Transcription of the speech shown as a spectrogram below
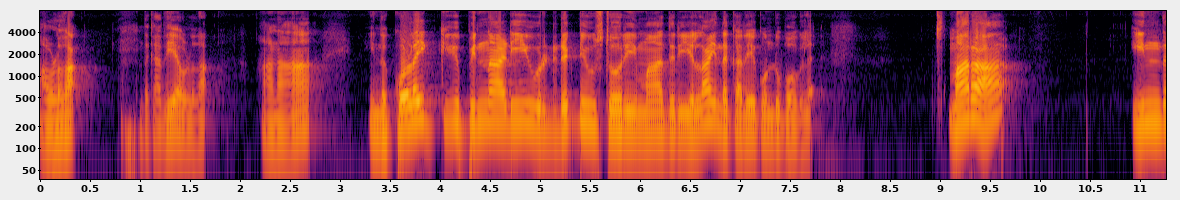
அவ்வளோதான் இந்த கதையே அவ்வளோதான் ஆனால் இந்த கொலைக்கு பின்னாடி ஒரு டிடெக்டிவ் ஸ்டோரி மாதிரியெல்லாம் இந்த கதையை கொண்டு போகலை. மாறா இந்த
